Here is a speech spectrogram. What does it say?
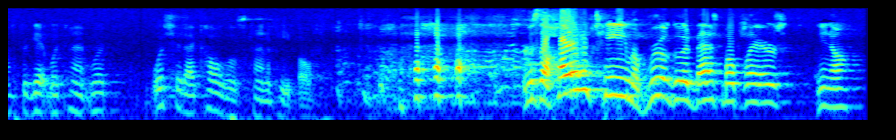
I forget what kind. What what should I call those kind of people? it was a whole team of real good basketball players. You know,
